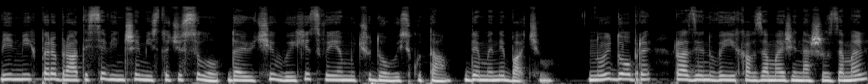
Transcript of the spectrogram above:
Він міг перебратися в інше місто чи село, даючи вихід своєму чудовиську там, де ми не бачимо. Ну й добре, раз він виїхав за межі наших земель,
